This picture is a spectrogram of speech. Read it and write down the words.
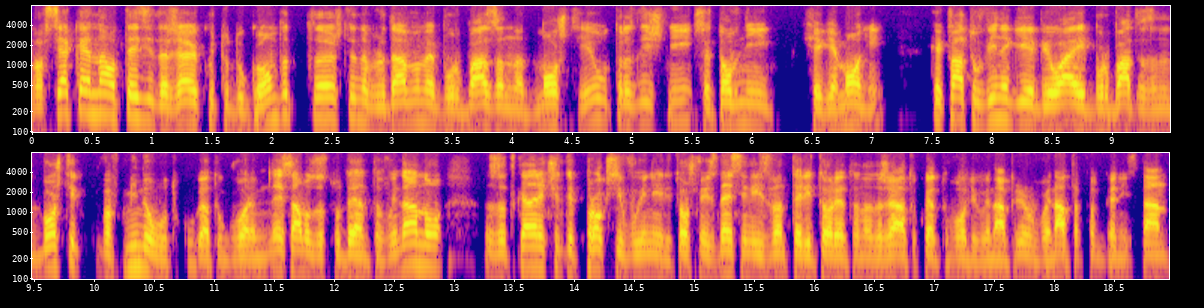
Във всяка една от тези държави, които догонват, ще наблюдаваме борба за надмощие от различни световни хегемони, каквато винаги е била и борбата за надбощие в миналото, когато говорим не само за студената война, но за така наречените прокси войни, или точно изнесени извън територията на държавата, която води война. Например, войната в Афганистан,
